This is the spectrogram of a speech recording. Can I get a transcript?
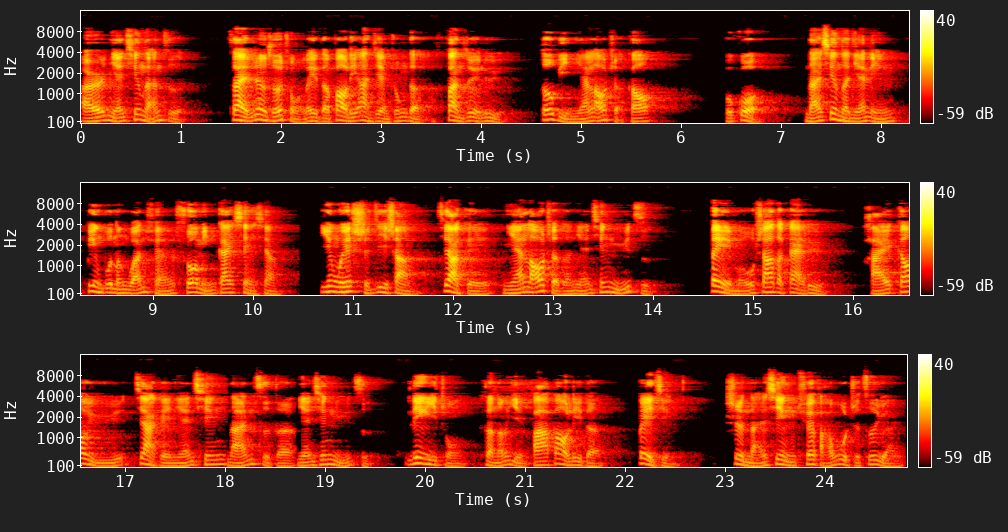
而年轻男子在任何种类的暴力案件中的犯罪率都比年老者高。不过，男性的年龄并不能完全说明该现象，因为实际上，嫁给年老者的年轻女子，被谋杀的概率还高于嫁给年轻男子的年轻女子。另一种可能引发暴力的背景是男性缺乏物质资源，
